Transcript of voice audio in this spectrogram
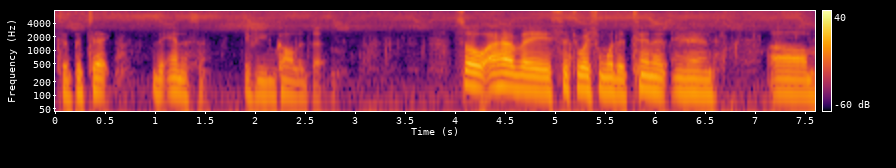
to protect the innocent, if you can call it that. So I have a situation with a tenant in, um,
